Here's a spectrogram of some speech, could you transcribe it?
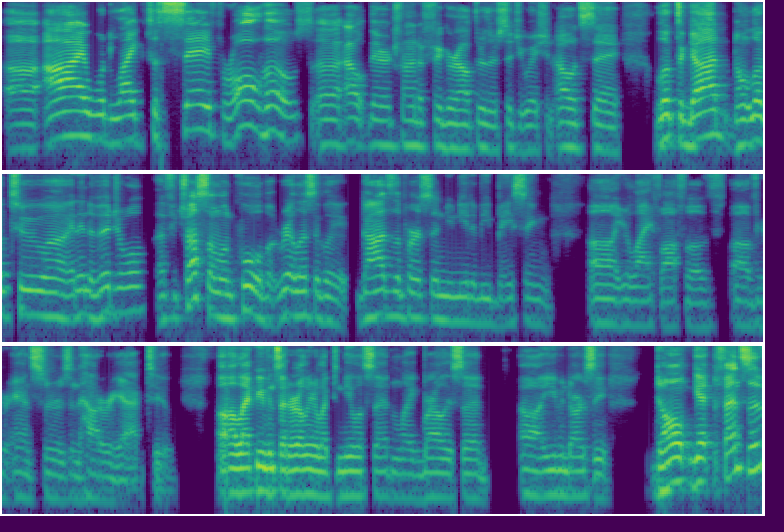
Uh, I would like to say for all those uh, out there trying to figure out through their situation, I would say look to God. Don't look to uh, an individual. If you trust someone, cool. But realistically, God's the person you need to be basing uh, your life off of of your answers and how to react to. Uh, like we even said earlier, like Danila said, and like Barley said, uh, even Darcy. Don't get defensive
